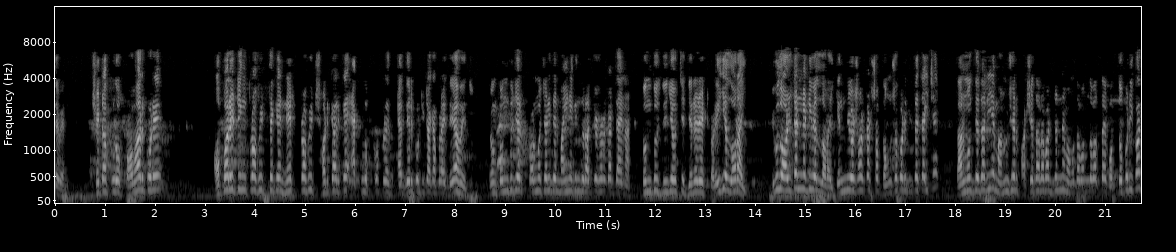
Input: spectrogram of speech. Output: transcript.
সেভেন সেটা পুরো কভার করে অপারেটিং প্রফিট থেকে নেট প্রফিট সরকারকে এক লক্ষ দেড় কোটি টাকা প্রায় দেওয়া হয়েছে। এবং তন্তুজের কর্মচারীদের মাইনে কিন্তু রাজ্য সরকার দেয় না। তন্তুজ নিজে হচ্ছে জেনারেট করে। এই যে লড়াই, এগুলো অল্টারনেটিভের লড়াই। কেন্দ্রীয় সরকার সব ধ্বংস করে দিতে চাইছে। তার মধ্যে দাঁড়িয়ে মানুষের পাশে দাঁড়াবার জন্য মমতা বন্দ্যোপাধ্যায় বদ্ধপরিকর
